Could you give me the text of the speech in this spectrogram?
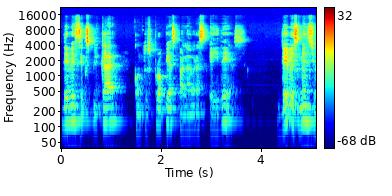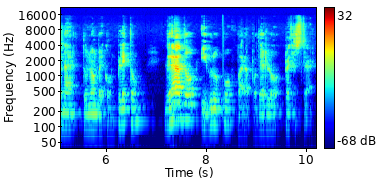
debes explicar con tus propias palabras e ideas. Debes mencionar tu nombre completo, grado y grupo para poderlo registrar.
